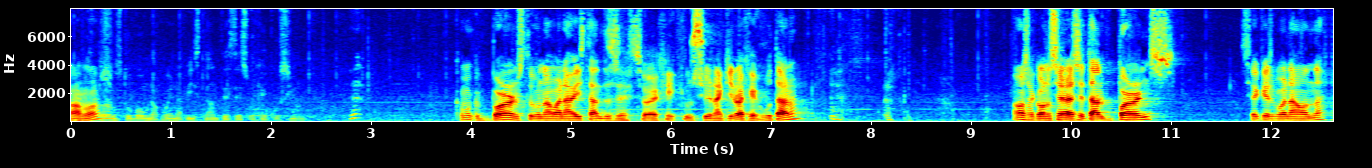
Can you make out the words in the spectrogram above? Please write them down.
Vamos. Burns tuvo una buena vista antes de su ejecución. ¿Cómo que Burns tuvo una buena vista antes de su ejecución? ¿Aquí lo ejecutaron? Vamos a conocer a ese tal Burns. Sé que es buena onda.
